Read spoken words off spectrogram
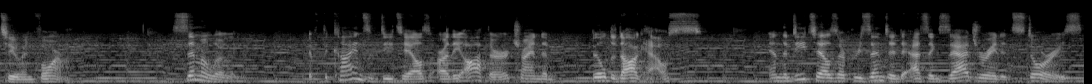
To inform. Similarly, if the kinds of details are the author trying to build a doghouse, and the details are presented as exaggerated stories,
